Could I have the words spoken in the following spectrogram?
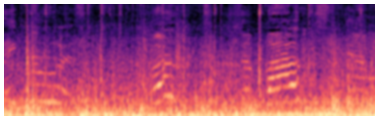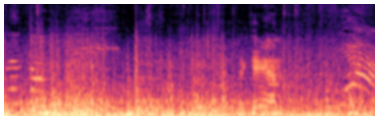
Hey, Dylan. Look, the bugs can live on trees. They can. Yeah.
